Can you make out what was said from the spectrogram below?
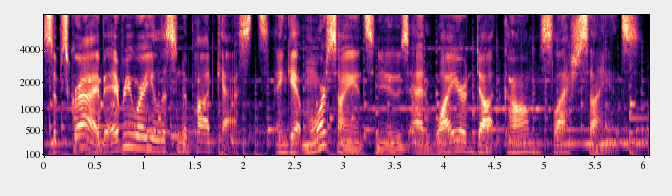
Subscribe everywhere you listen to podcasts and get more science news at wired.com/science.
